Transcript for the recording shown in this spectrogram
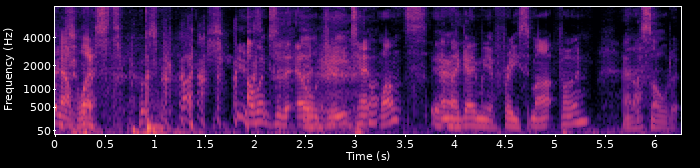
it. Out west. It was great. Jeez. I went to the LG tent once, Yeah. and they gave me a free smartphone, and I sold it.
